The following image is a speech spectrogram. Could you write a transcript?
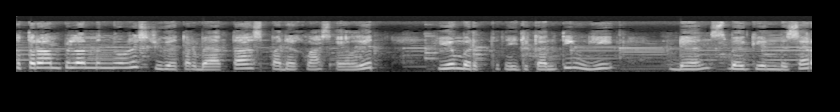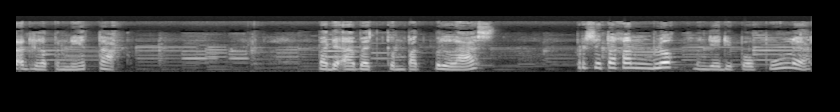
Keterampilan menulis juga terbatas pada kelas elit yang berpendidikan tinggi dan sebagian besar adalah pendeta. Pada abad ke-14, percetakan blok menjadi populer.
